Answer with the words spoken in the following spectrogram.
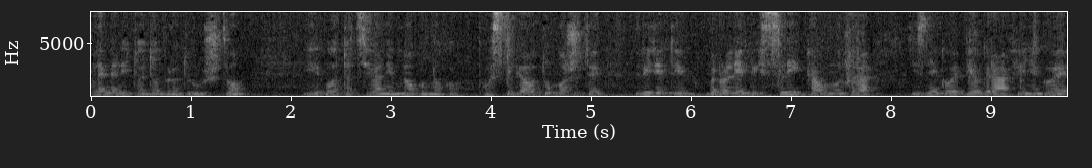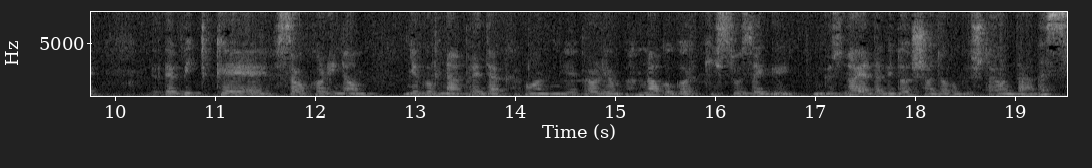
plemenito i dobro društvo. I otac Ivan je mnogo, mnogo postigao. Tu možete vidjeti vrlo lijepih slika unutra iz njegove biografije, njegove e, bitke sa okolinom, njegov napredak. On je prolio mnogo gorkih suza i znoja da bi došao do ovoga što je on danas.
